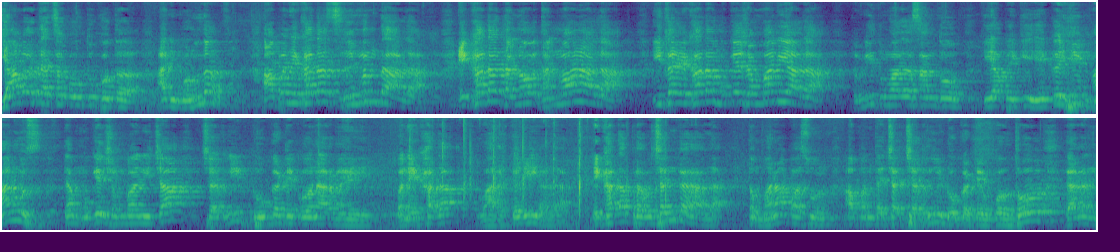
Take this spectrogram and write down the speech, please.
यावर त्याचं कौतुक होतं. आणि म्हणूनच आपण एखादा श्रीमंत आला एखादा धन धनवान आला इथं एखादा मुकेश अंबानी आला तर मी तुम्हाला सांगतो की यापैकी एकही माणूस त्या मुकेश अंबानीच्या चरणी डोकं टेकवणार नाही. पण एखादा वारकरी आला एखादा प्रवचनकर आला तर मनापासून आपण त्याच्या चरणी डोकं टेकवतो. कारण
